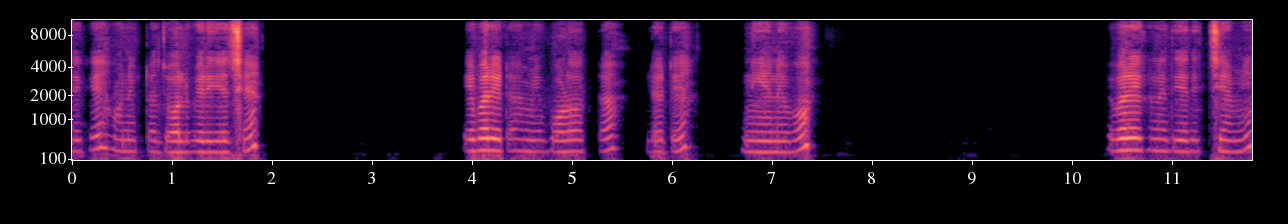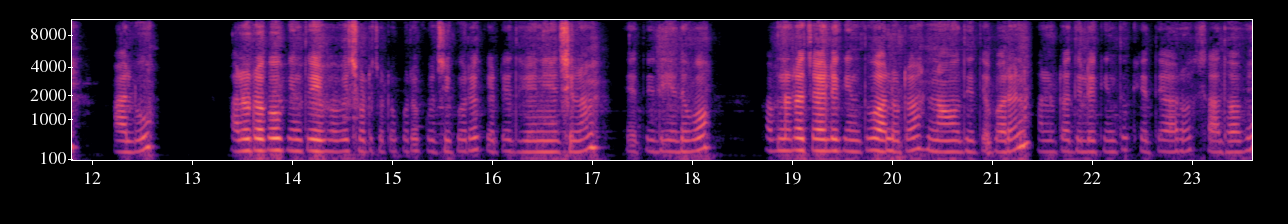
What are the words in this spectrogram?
থেকে অনেকটা জল বেরিয়েছে। এবার এটা আমি বড় একটা প্লেটে নিয়ে নেব। এবারে এখানে দিয়ে দিচ্ছি আমি আলু। আলুটাকেও কিন্তু এভাবে ছোট ছোট করে কুচি করে কেটে ধুয়ে নিয়েছিলাম। এতে দিয়ে দেব আপনারা চাইলে কিন্তু আলুটা নাও দিতে পারেন। আলুটা দিলে কিন্তু খেতে আরও স্বাদ হবে।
